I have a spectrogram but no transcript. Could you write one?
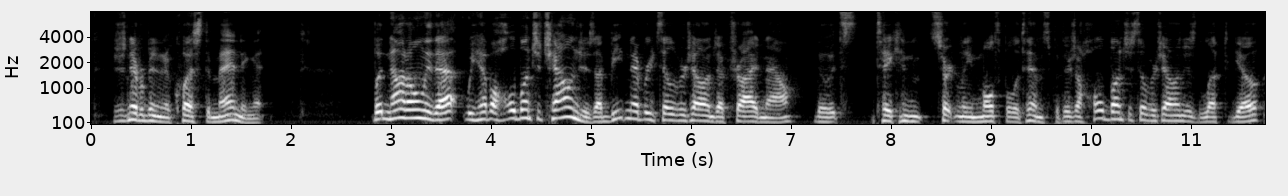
There's just never been a quest demanding it. But not only that, we have a whole bunch of challenges. I've beaten every silver challenge I've tried now, though it's taken certainly multiple attempts, but there's a whole bunch of silver challenges left to go.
